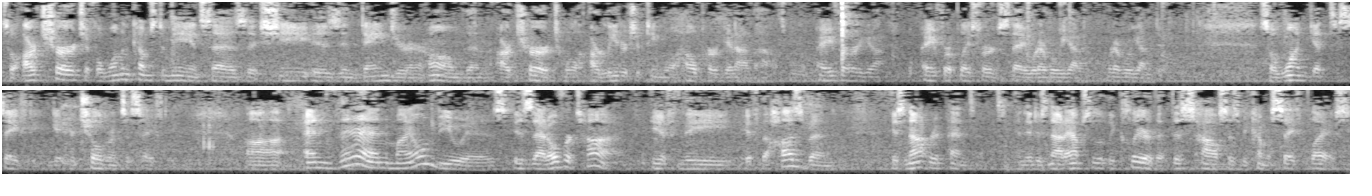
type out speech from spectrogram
So our church, if a woman comes to me and says that she is in danger in her home, then our church will, our leadership team will help her get out of the house. We'll pay for her to get out. We'll pay for a place for her to stay. Whatever we got, whatever we got to do. So one, get to safety, get your children to safety. Uh, and then my own view is is that over time, if the if the husband is not repentant and it is not absolutely clear that this house has become a safe place,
